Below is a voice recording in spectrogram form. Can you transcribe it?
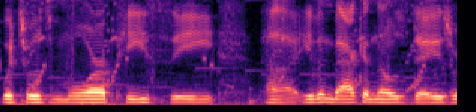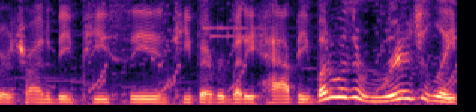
which was more pc uh, even back in those days, we were trying to be PC and keep everybody happy. But it was originally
